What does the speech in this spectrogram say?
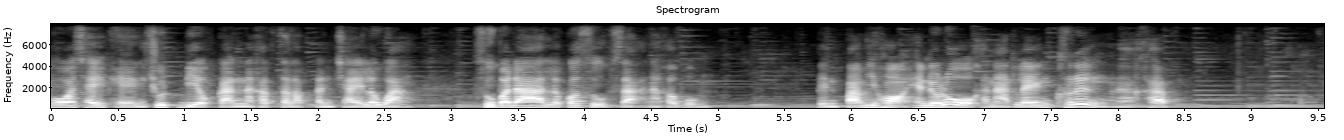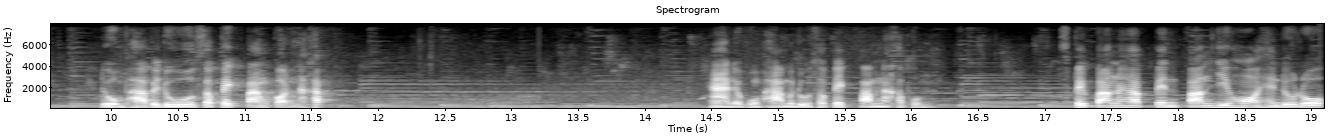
เพราะว่าใช้แผงชุดเดียวกันนะครับ สลับกันใช้ระหว่าง สูบบาดาลแล้วก็สูบสะนะครับผม เป็นปั๊มยี่ห้อ h a n d o ขนาดแรงครึ่งนะครับ เดี๋ยวผมพาไปดูสเปคปั๊มก่อนนะครับอ่าเดี๋ยวผมพามาดูสเปคปั๊มนะครับผมสเปคปั๊มนะครับเป็นปั๊มยี่ห้อ h a n d o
